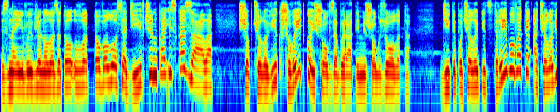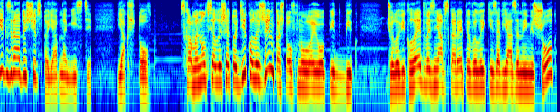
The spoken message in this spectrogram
З неї виглянула золотоволоса дівчинка і сказала, щоб чоловік швидко йшов забирати мішок золота. Діти почали підстрибувати, а чоловік з радощів стояв на місці, як стовп. Схаменувся лише тоді, коли жінка штовхнула його під бік. Чоловік ледве зняв з карети великий зав'язаний мішок,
